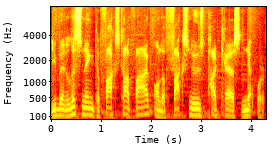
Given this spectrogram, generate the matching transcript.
You've been listening to Fox Top 5 on the Fox News Podcast Network.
